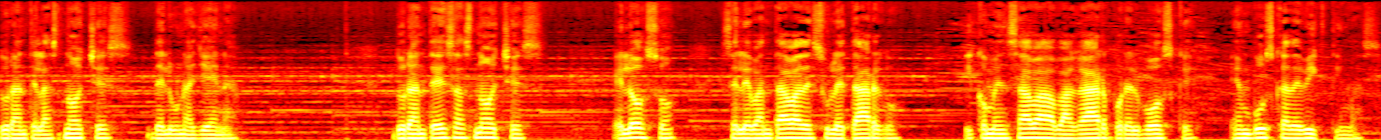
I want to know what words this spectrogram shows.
durante las noches de luna llena. Durante esas noches, el oso se levantaba de su letargo y comenzaba a vagar por el bosque en busca de víctimas.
